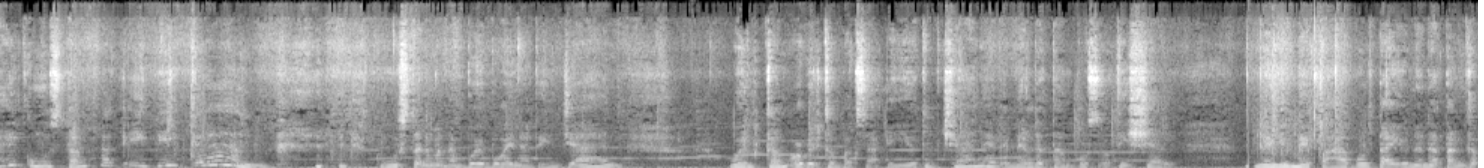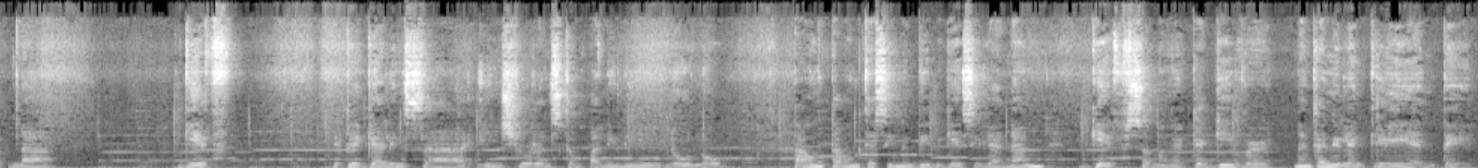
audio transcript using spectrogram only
Kumusta mga kaibigan? Kumusta naman ang buhay-buhay natin dyan? Welcome or welcome back sa aking YouTube channel, Emelda Tampos Official. Ngayon may pahabol tayo na natanggap na gift. Ito'y galing sa insurance company ni Lolo. Taon-taon kasi nagbibigay sila ng gift sa mga caregiver ng kanilang kliyente.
